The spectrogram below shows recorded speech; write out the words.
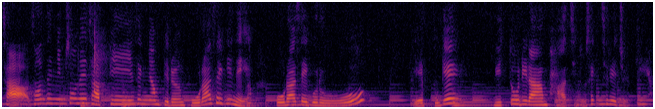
자, 선생님 손에 잡힌 색연필은 보라색이네요. 보라색으로 예쁘게 윗돌이랑 바지도 색칠해 줄게요.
